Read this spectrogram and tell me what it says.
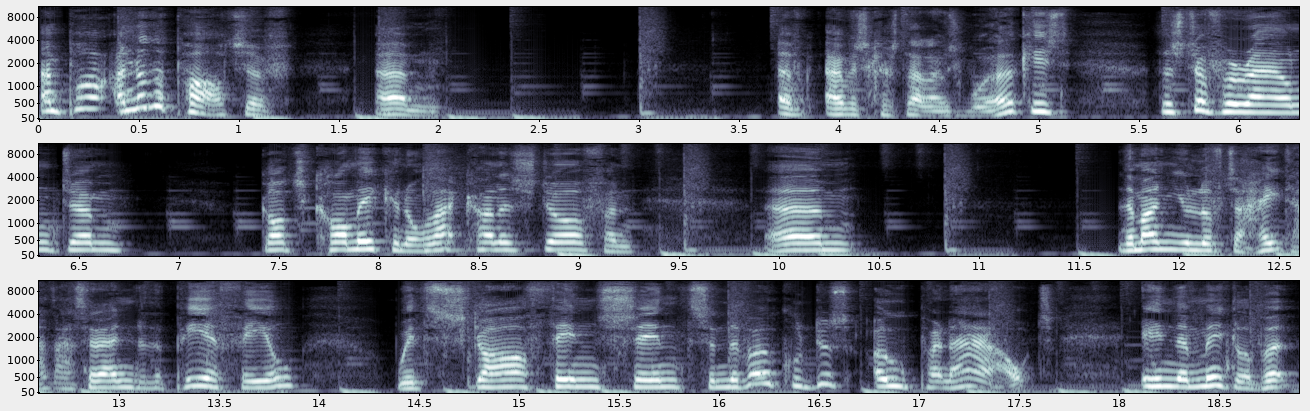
And part, another part of um, of Elvis Costello's work is the stuff around um, God's comic and all that kind of stuff, and um, the man you love to hate has an end of the pier feel with ska thin synths, and the vocal does open out in the middle, but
